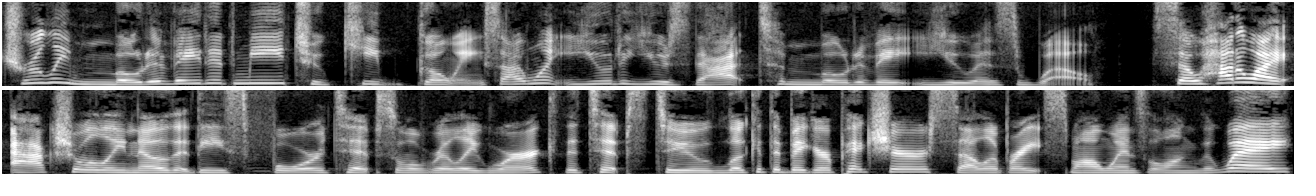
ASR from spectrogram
truly motivated me to keep going. So I want you to use that to motivate you as well. So, how do I actually know that these four tips will really work? The tips to look at the bigger picture, celebrate small wins along the way,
